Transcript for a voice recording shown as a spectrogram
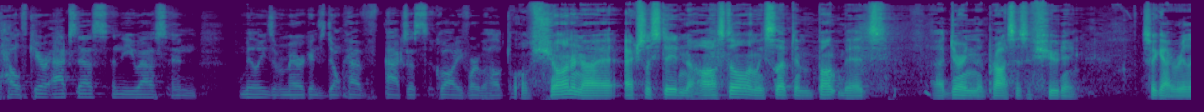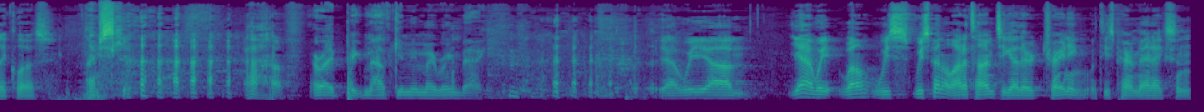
healthcare access in the U.S. and millions of Americans don't have access to quality affordable health care. Well, Sean and I actually stayed in a hostel and we slept in bunk beds uh, during the process of shooting. So we got really close. I'm just kidding. uh, All right, big mouth, give me my ring back. yeah, we, um, yeah, we, well, we, we spent a lot of time together training with these paramedics and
